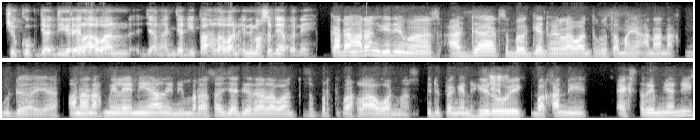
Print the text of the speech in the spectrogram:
cukup jadi relawan, jangan jadi pahlawan. Ini maksudnya apa nih? Kadang-kadang gini Mas, ada sebagian relawan terutama yang anak-anak muda ya, anak-anak milenial ini merasa jadi relawan itu seperti pahlawan Mas. Jadi pengen heroik, yeah. bahkan nih ekstrimnya nih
